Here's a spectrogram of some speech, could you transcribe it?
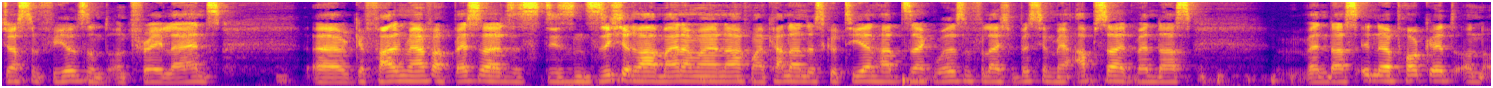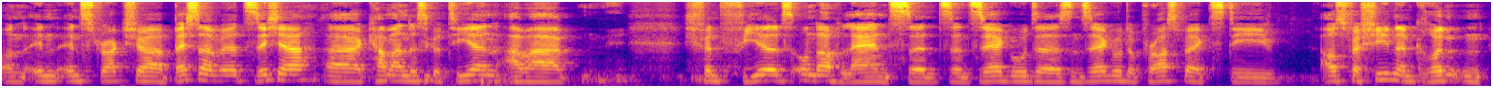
Justin Fields und, und Trey Lance äh, gefallen mir einfach besser, das, die sind sicherer meiner Meinung nach, man kann dann diskutieren, hat Zach Wilson vielleicht ein bisschen mehr Upside, wenn das wenn das in der Pocket und, und in, in Structure besser wird, sicher, äh, kann man diskutieren, aber ich finde Fields und auch Lance sind, sind sehr gute, sind sehr gute Prospects, die aus verschiedenen Gründen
